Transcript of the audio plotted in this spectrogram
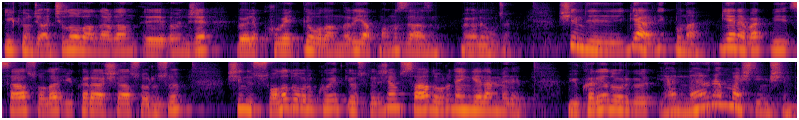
İlk önce açılı olanlardan e, önce böyle kuvvetli olanları yapmamız lazım. Böyle olacak. Şimdi geldik buna. Gene bak bir sağa sola yukarı aşağı sorusu. Şimdi sola doğru kuvvet göstereceğim. Sağa doğru dengelenmeli. Yukarıya doğru yani nereden başlayayım şimdi?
